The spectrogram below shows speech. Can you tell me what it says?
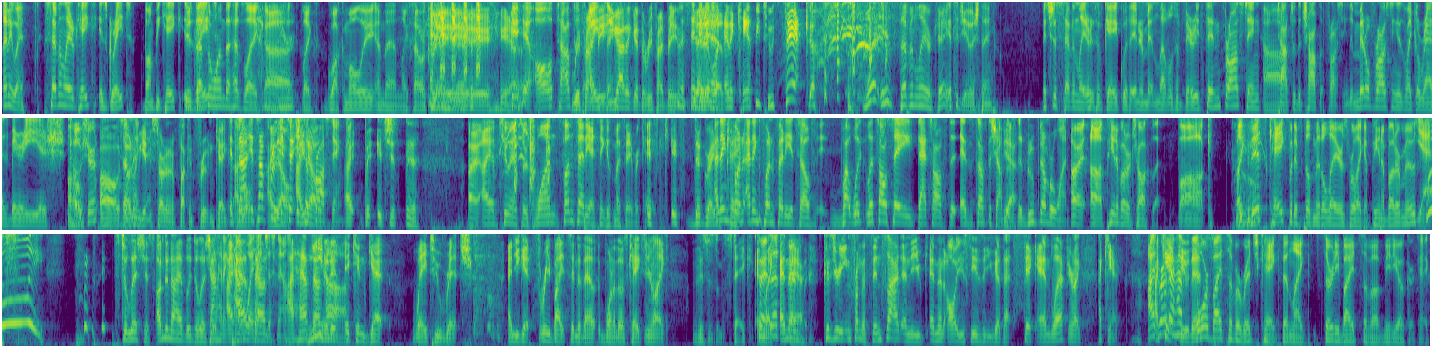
Anyway, seven layer cake is great. Bumpy cake is, is that great. the one that has like uh, like guacamole and then like sour cream? yeah, yeah, yeah, yeah, yeah. Yeah, all topped with refried beans. icing. You got to get the refried beans, and, it, Yeah. and it can't be too thick. what is seven layer cake? It's a Jewish thing. It's just seven layers of cake with intermittent levels of very thin frosting, Ah. topped with the chocolate frosting. The middle frosting is like a raspberry-ish. Kosher? Oh, Something don't even like get me started on a fucking fruit and cakes. It's I not- will- it's not I fruit, know, it's a- I it's a know. frosting. I, but it's just, uh, all right, I have two answers. One, funfetti, I think is my favorite cake. it's it's the greatest. I think cake. fun. I think funfetti itself. but we- let's all say that's off the it's off the shop. That's Yeah. the group number one. all right, uh, peanut butter chocolate. Fuck. Like this cake, but if the middle layers were like a peanut butter mousse. Yes. woo-wee. It's delicious, undeniably delicious. John had a I cowboy have hat found, just now. I have found that Yeehaw. it, it can get way too rich, and you get three bites into that one of those cakes, and you're like, "This was a mistake." And Fair, like, that's and then fair. because you're eating from the thin side, and you and then all you see is that you get that thick end left. And you're like, "I can't." I'd I rather can't have do this. four bites of a rich cake than like thirty bites of a mediocre cake.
